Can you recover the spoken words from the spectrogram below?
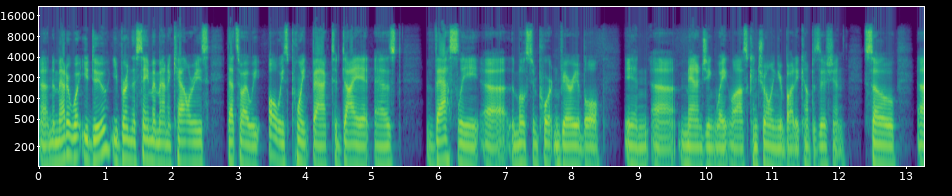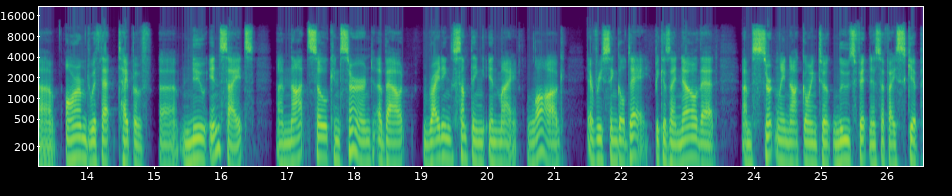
uh, no matter what you do, you burn the same amount of calories. That's why we always point back to diet as vastly uh, the most important variable in uh, managing weight loss, controlling your body composition. So, uh, armed with that type of uh, new insights, I'm not so concerned about writing something in my log every single day because I know that I'm certainly not going to lose fitness if I skip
